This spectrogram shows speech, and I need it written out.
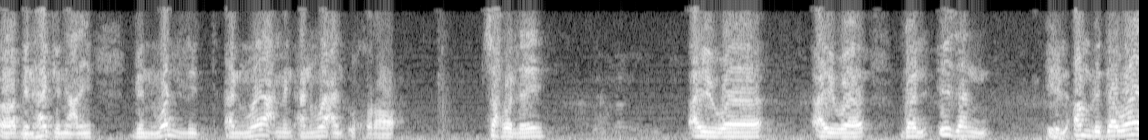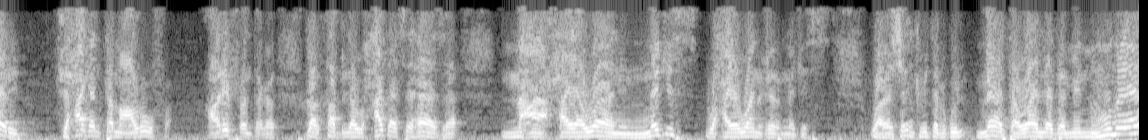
آه بنهجن يعني بنولد أنواع من أنواع أخرى. صح ولا إيه؟ أيوه أيوه. قال اذا الأمر ده وارد في حاجة أنت معروفة. عارفها انت؟ قال طب لو حدث هذا مع حيوان نجس وحيوان غير نجس وعشان كده بيقول ما تولد منهما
